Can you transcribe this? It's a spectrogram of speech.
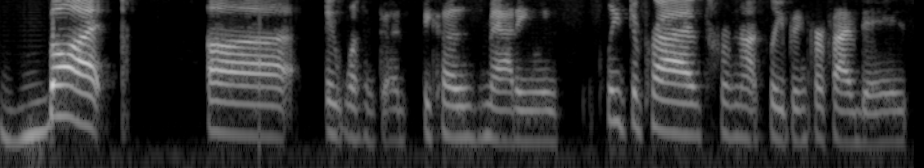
But uh, it wasn't good because Maddie was sleep deprived from not sleeping for five days,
